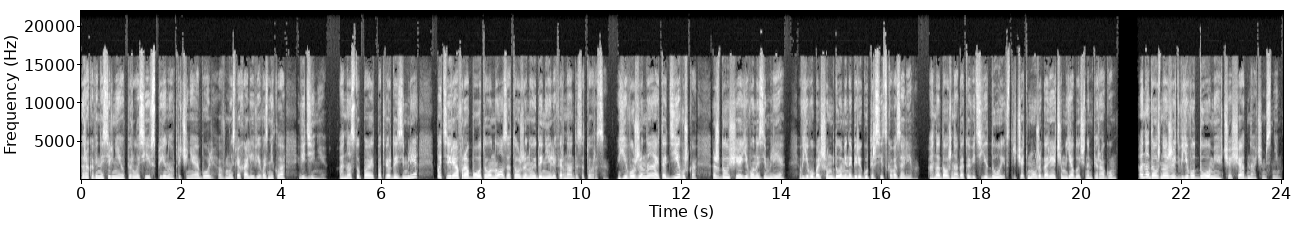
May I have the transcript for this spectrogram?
Раковина сильнее уперлась ей в спину, причиняя боль. В мыслях Оливии возникло видение. Она ступает по твердой земле, потеряв работу, но зато женой Даниэля Фернандеса Торреса. Его жена — это девушка, ждущая его на земле, в его большом доме на берегу Персидского залива. Она должна готовить еду и встречать мужа горячим яблочным пирогом. Она должна жить в его доме, чаще одна, чем с ним,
